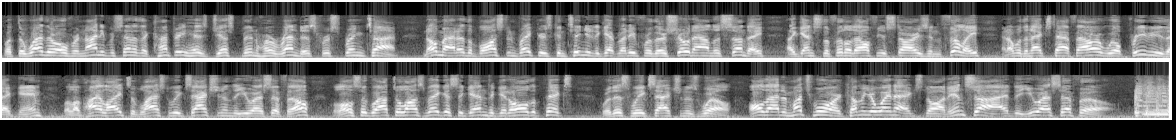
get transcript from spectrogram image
but the weather over 90% of the country has just been horrendous for springtime. No matter, the Boston Breakers continue to get ready for their showdown this Sunday against the Philadelphia Stars in Philly. And over the next half hour, we'll preview that game. We'll have highlights of last week's action in the USFL. We'll also go out to Las Vegas again to get all the picks for this week's action as well. All that and much more coming your way next on Inside the USFL.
